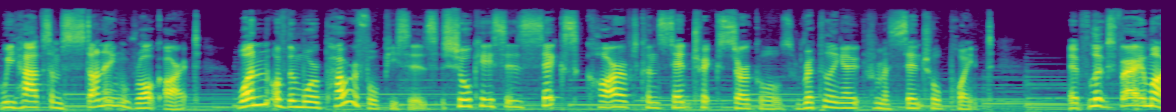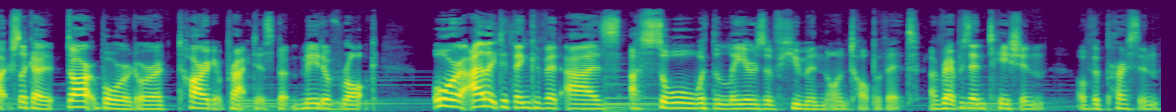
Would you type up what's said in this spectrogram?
we have some stunning rock art. One of the more powerful pieces showcases six carved concentric circles rippling out from a central point. It looks very much like a dartboard or a target practice, but made of rock. Or I like to think of it as a soul with the layers of human on top of it, a representation of the person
